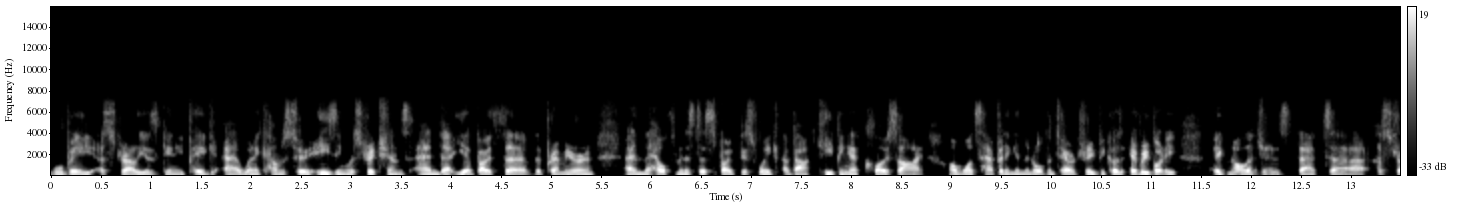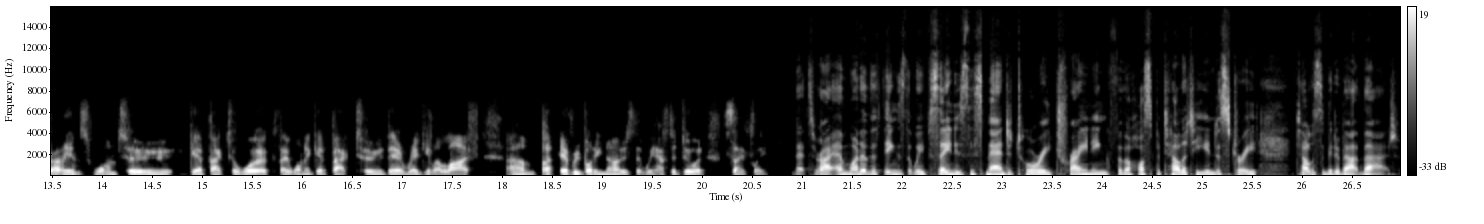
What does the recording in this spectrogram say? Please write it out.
will be Australia's guinea pig uh, when it comes to easing restrictions. And uh, yeah, both the the premier and and the health minister spoke this week about keeping a close eye on what's happening in the Northern Territory because everybody acknowledges that uh, Australians want to get back to work. They want to get back to their regular life. Um, but everybody knows that we have to do it safely. That's right. And one of the things that we've seen is this mandatory training for the hospitality industry. Tell us a bit about that.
